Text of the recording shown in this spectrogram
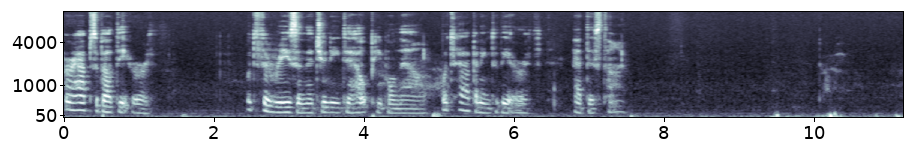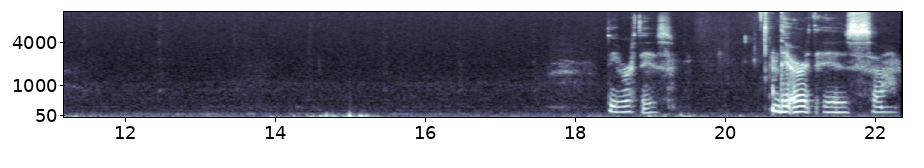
Perhaps about the earth. What's the reason that you need to help people now? What's happening to the earth at this time? The earth is. The earth is um,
